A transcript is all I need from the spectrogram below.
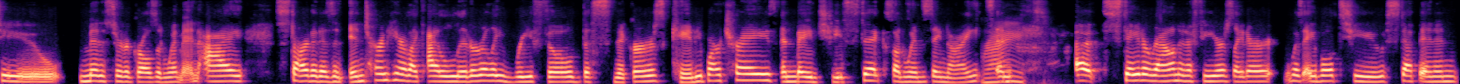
to minister to girls and women. I started as an intern here. Like I literally refilled the Snickers candy bar trays and made cheese sticks on Wednesday nights. Right. And uh, stayed around and a few years later was able to step in and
